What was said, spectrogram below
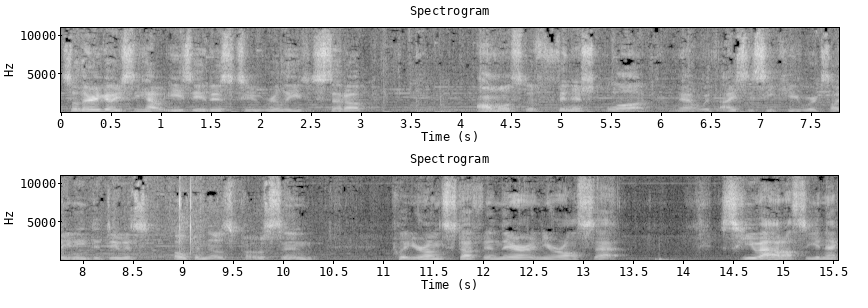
So there you go. You see how easy it is to really set up almost a finished blog now with ICC Keyworkz. All you need to do is open those posts and put your own stuff in there, and you're all set. See you out. I'll see you next.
